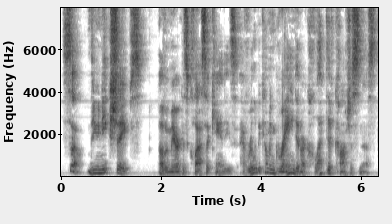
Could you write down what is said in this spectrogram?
So, the unique shapes of America's classic candies have really become ingrained in our collective consciousness.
